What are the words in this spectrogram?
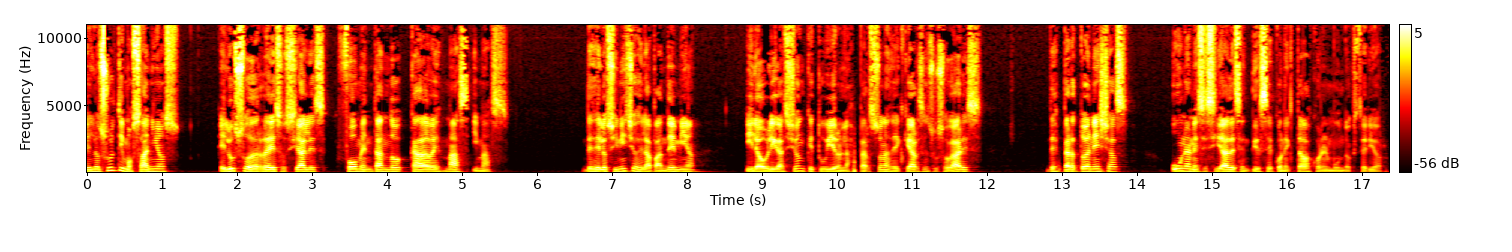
En los últimos años, el uso de redes sociales fue aumentando cada vez más y más. Desde los inicios de la pandemia y la obligación que tuvieron las personas de quedarse en sus hogares, despertó en ellas una necesidad de sentirse conectados con el mundo exterior.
